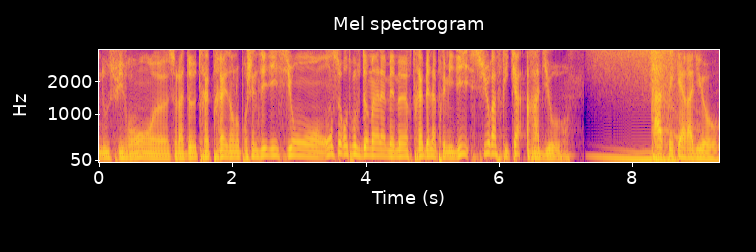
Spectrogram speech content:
nous suivrons euh, cela de très près dans nos prochaines éditions. On se retrouve demain à la même heure, très bel après-midi sur Africa Radio. Africa Radio,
